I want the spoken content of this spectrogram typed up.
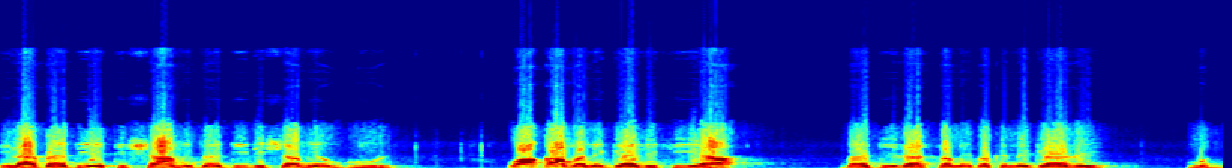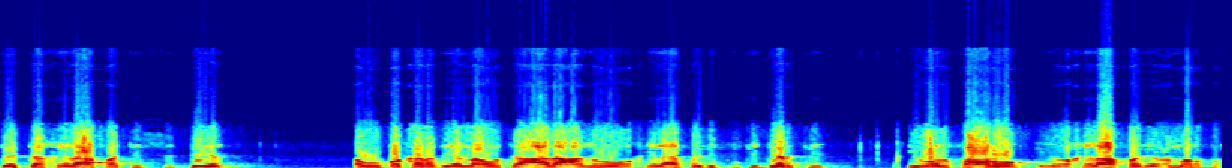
ilaa baadiyati shaami baadiyadii shaami aan guuri wa aqaama nagaadi fiiha baadiyadaasa mayba ka nagaaday muddata khilaafati sidiiq abubakr radia allahu tacaala canhu khilaafadiis inti jarti iyo walfaaruuq iyo khilaafadii cumarba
